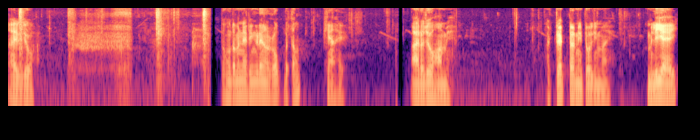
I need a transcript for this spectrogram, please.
આયરી જુઓ. તો હું તમને રીંગણીનો રોપ બતાવું ક્યાં હે. આરો જો હામે. આ ટ્રેક્ટરની ટોલીમાં મેં લઈ આવી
